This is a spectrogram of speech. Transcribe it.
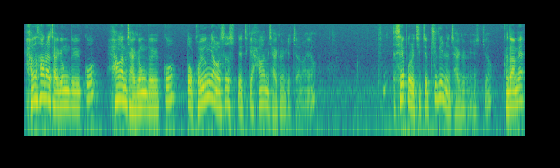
항산화 작용도 있고 항암 작용도 있고 또 고용량을 썼을 때 특히 항암 작용이 있잖아요. 세포를 직접 죽이는 작용이 있죠. 그 다음에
